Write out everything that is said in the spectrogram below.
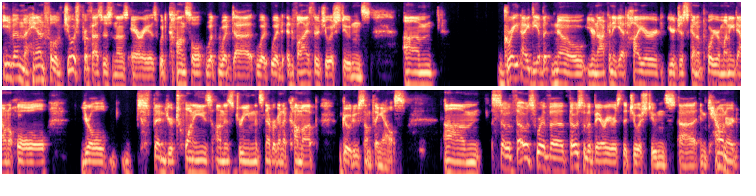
even the handful of Jewish professors in those areas would consult, would would uh, would, would advise their Jewish students. Um, great idea, but no, you're not going to get hired. You're just going to pour your money down a hole you'll spend your 20s on this dream that's never going to come up go do something else um, so those were the those were the barriers that Jewish students uh, encountered.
